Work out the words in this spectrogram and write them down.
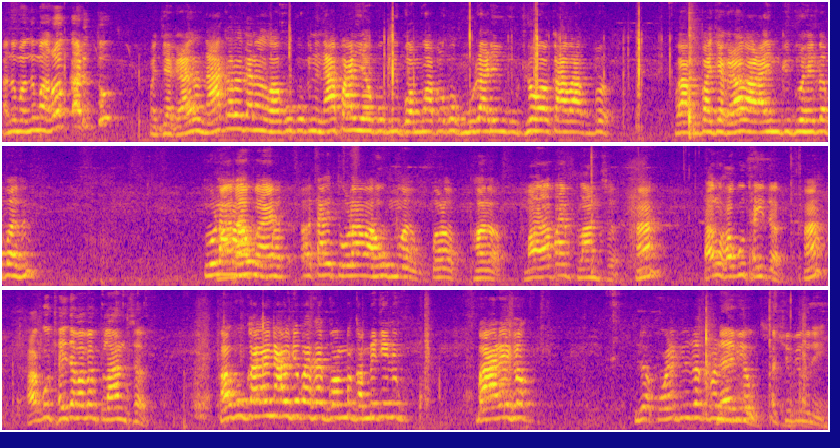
અને મને મારો જ કાઢ તું. પણ ઝઘડા ના કરો તારા વાગુ કોકને ના પાડી દો કોકની ગામમાં આપણે કોક મુરાડી ઉઠ્યો કા વાગ વાગુ પા ઝઘડા વાળા એમ કીધું એટલે પછી. તોડા અત્યારે તોડા વાહુ ફરો મારા પાસે પ્લાન છે. હા? તારું હગું થઈ જા હા? હગું થઈ જવા પ્લાન છે. હગું કરીને આવજો પાછા ગામમાં ગમે તેનું બારે છો. કોણે પીવું પણ નહીં પીવું, કશું પીવું નહીં.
